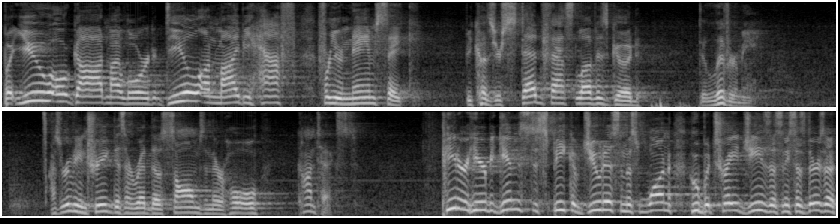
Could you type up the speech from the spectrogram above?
But you, O God, my Lord, deal on my behalf for your name's sake, because your steadfast love is good. Deliver me. I was really intrigued as I read those Psalms in their whole context. Peter here begins to speak of Judas and this one who betrayed Jesus, and he says, There's an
